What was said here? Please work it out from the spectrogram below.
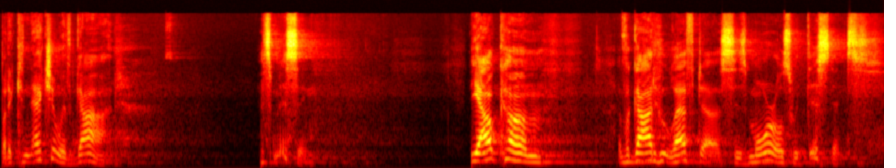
But a connection with God, it's missing. The outcome of a God who left us his morals with distance.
